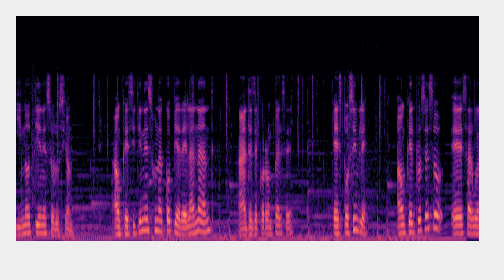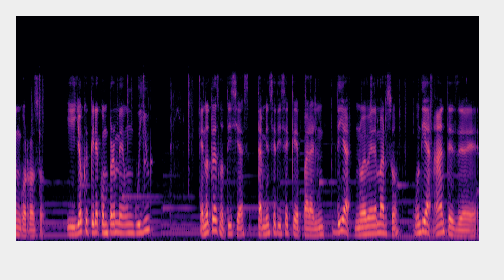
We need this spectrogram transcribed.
y no tiene solución. Aunque si tienes una copia de la NAND antes de corromperse, es posible, aunque el proceso es algo engorroso. Y yo que quería comprarme un Wii U. En otras noticias, también se dice que para el día 9 de marzo, un día antes de,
